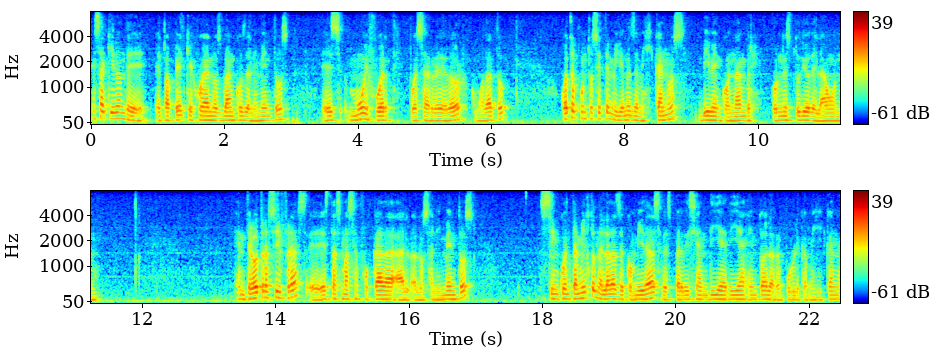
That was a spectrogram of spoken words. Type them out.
Es aquí donde el papel que juegan los bancos de alimentos es muy fuerte, pues alrededor, como dato, 4.7 millones de mexicanos viven con hambre, por un estudio de la ONU. Entre otras cifras, eh, estas más enfocada a, a los alimentos, 50 mil toneladas de comida se desperdician día a día en toda la República Mexicana.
